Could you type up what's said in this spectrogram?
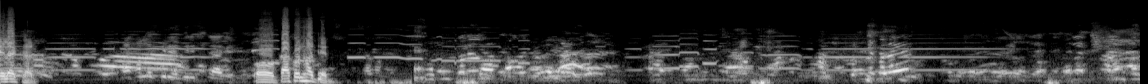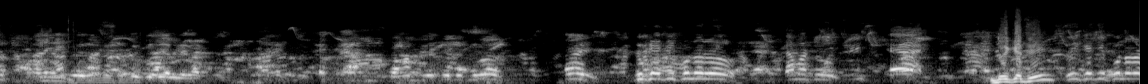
এলাকার? ও কাকন হাটের? দু কেজি পনেরো টমাটো। দুই কেজি? দুই কেজি পনেরো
